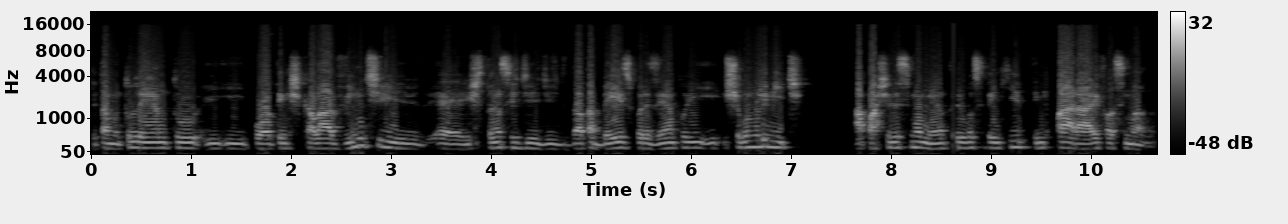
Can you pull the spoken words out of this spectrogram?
que está muito lento e, e pô, tem que escalar 20 é, instâncias de, de, database, por exemplo, e, e, chegou no limite. A partir desse momento, você tem que, tem que parar e falar assim, mano,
